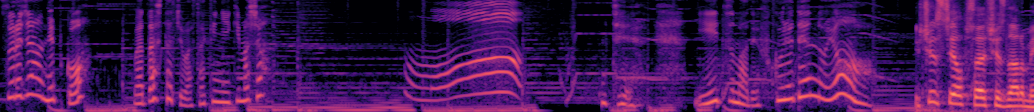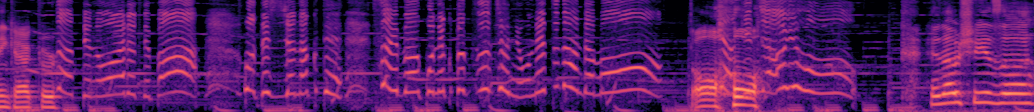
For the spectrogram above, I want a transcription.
それじゃあネプコ私たちは先に行きましょう。もう。っていつまで膨れてんのよ。Still upset she's not a main character? だってノワールってば。私じゃなくてサイバーコネクト2ちゃんにお熱なんだもん。Oh, and now she's uh,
